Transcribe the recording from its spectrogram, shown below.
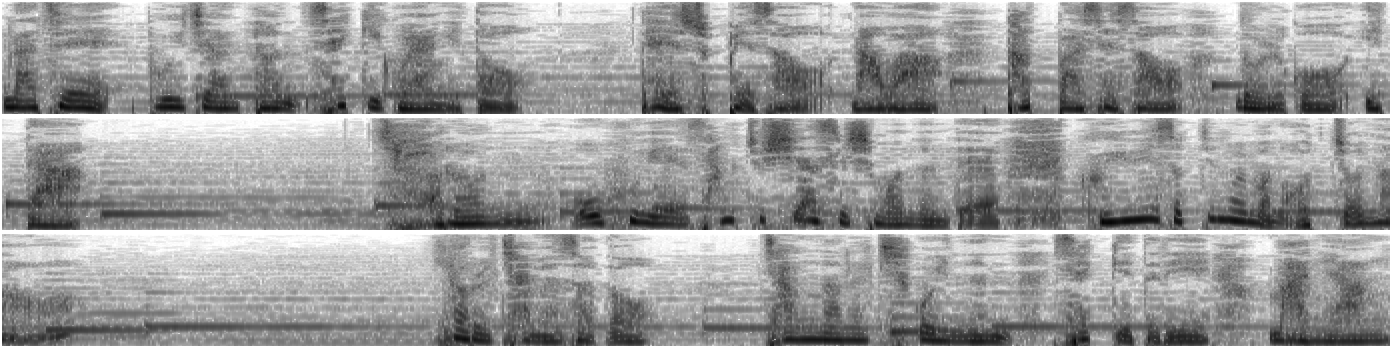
낮에 보이지 않던 새끼 고양이도 대숲에서 나와 텃밭에서 놀고 있다. 저런 오후에 상추 씨앗을 심었는데 그 위에서 뛰놀면 어쩌나? 혀를 차면서도 장난을 치고 있는 새끼들이 마냥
